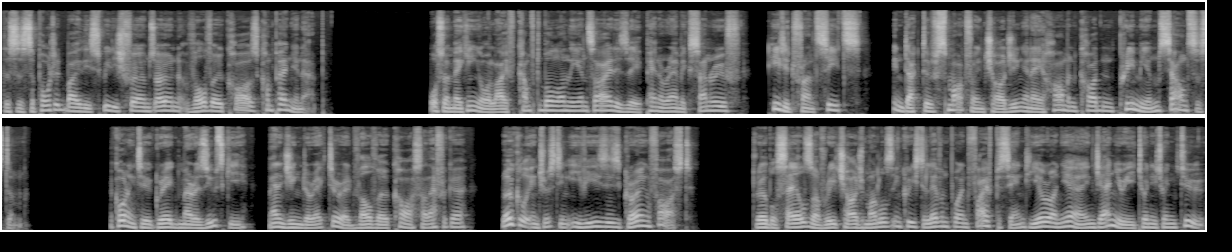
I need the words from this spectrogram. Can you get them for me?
this is supported by the Swedish firm's own Volvo Cars companion app. Also making your life comfortable on the inside is a panoramic sunroof, heated front seats, inductive smartphone charging, and a Harman Kardon premium sound system. According to Greg Maruszewski, managing director at Volvo Car South Africa, local interest in EVs is growing fast. Global sales of recharge models increased 11.5% year on year in January 2022,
